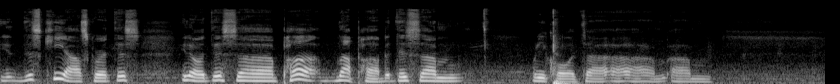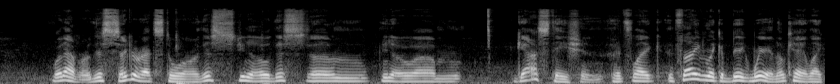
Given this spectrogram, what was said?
this kiosk or at this, you know, at this uh, pub, not pub, at this, um, what do you call it, uh, uh um, um, whatever, this cigarette store, this, you know, this, um, you know, um, gas station. it's like it's not even like a big win. Okay, like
